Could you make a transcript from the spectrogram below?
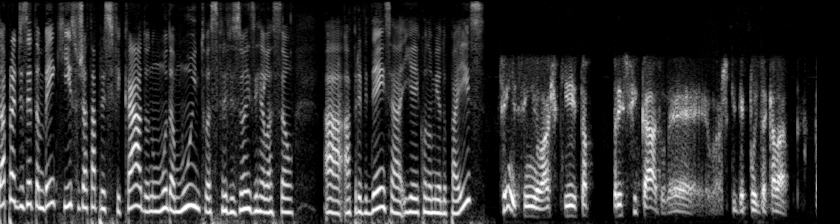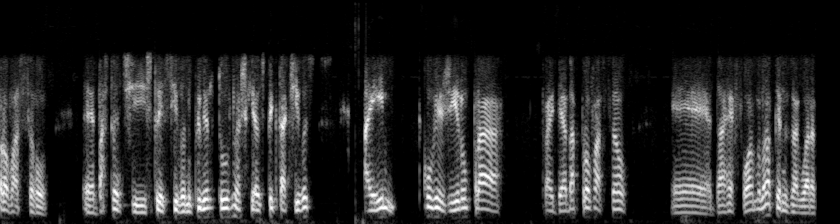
dá para dizer também que isso já está precificado, não muda muito as previsões em relação à, à Previdência e à economia do país? Sim, sim, eu acho que está precificado, né? Eu acho que depois daquela aprovação é, bastante expressiva no primeiro turno, acho que as expectativas aí convergiram para a ideia da aprovação é, da reforma, não apenas agora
